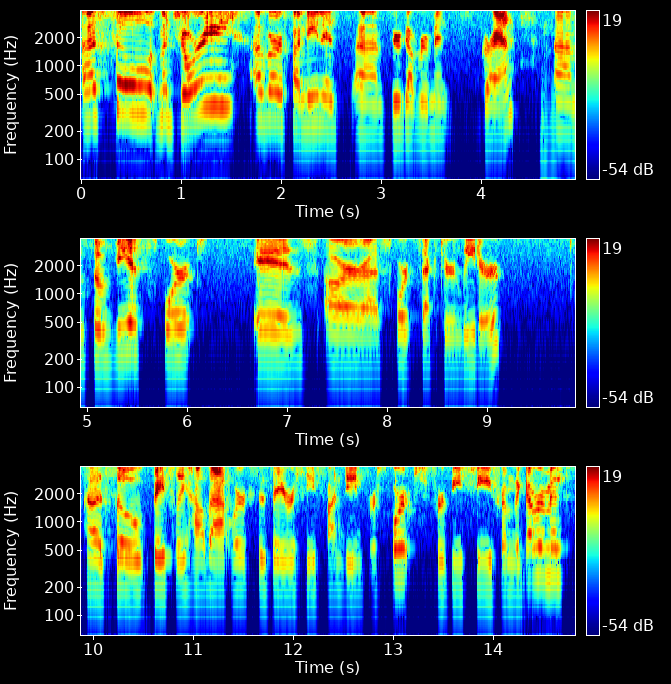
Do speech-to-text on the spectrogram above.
Uh, so majority of our funding is um, through government grants. Mhm. Um, so viaSport is our uh, sports sector leader. Uh, so basically, how that works is they receive funding for sport for BC from the government.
